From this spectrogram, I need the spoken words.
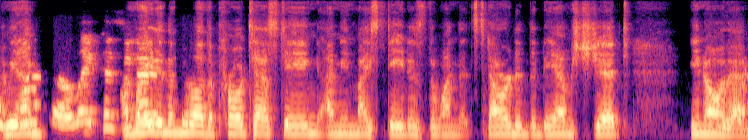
No, I mean, I'm though, like because I'm guys right in the middle of the protesting. I mean, my state is the one that started the damn shit. You know that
